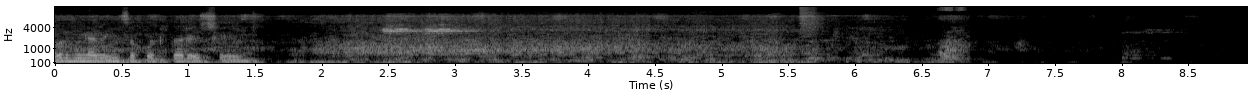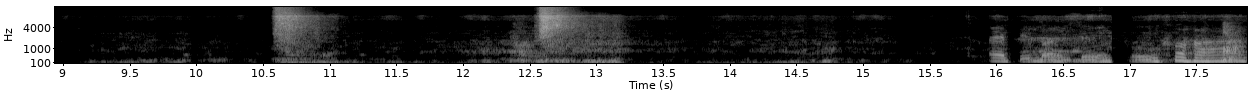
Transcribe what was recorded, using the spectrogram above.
ઉર્મિલાબેન સપોર્ટ કરે છે. હા.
